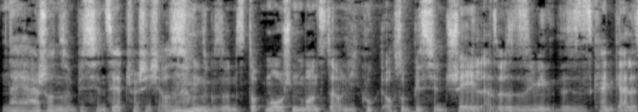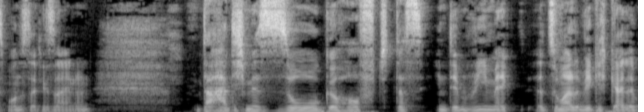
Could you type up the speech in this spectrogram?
naja, schon so ein bisschen sehr trashig aus. So, ein Stop-Motion-Monster und die guckt auch so ein bisschen shale. Also das ist irgendwie, das ist kein geiles Monster-Design. Und da hatte ich mir so gehofft, dass in dem Remake, äh, zumal wirklich geile,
